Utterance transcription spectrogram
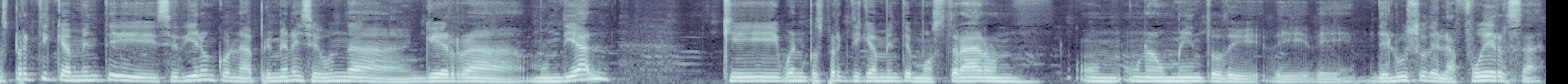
pues prácticamente se dieron con la Primera y Segunda Guerra Mundial, que bueno, pues prácticamente mostraron un, aumento de, del uso de la fuerza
